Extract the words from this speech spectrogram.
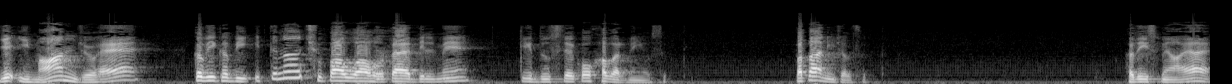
یہ ایمان جو ہے کبھی کبھی اتنا چھپا ہوا ہوتا ہے دل میں کہ دوسرے کو خبر نہیں ہو سکتی پتا نہیں چل سکتا۔ حدیث میں آیا ہے،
